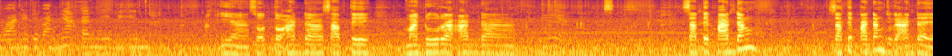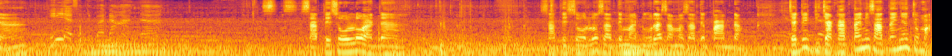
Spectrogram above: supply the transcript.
Tuannya dia banyak kan giniin iya soto ada sate Madura ada. Iya. Sate Padang sate Padang juga ada ya. Iya sate padang ada. Sate Solo ada. Sate Solo sate Madura sama sate Padang jadi di. Jakarta ini satenya cuma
